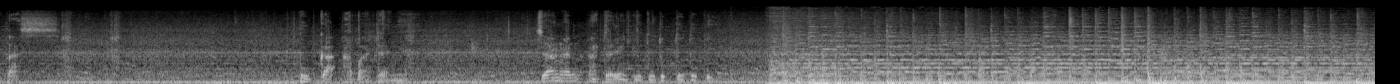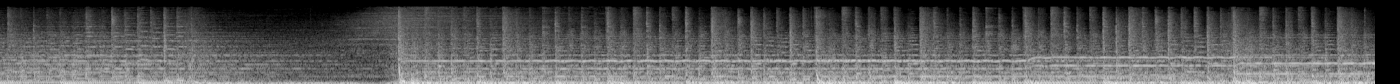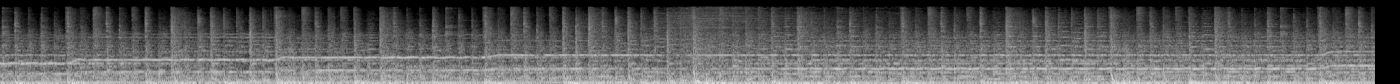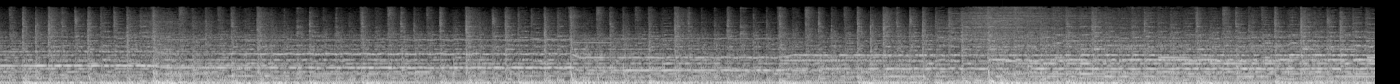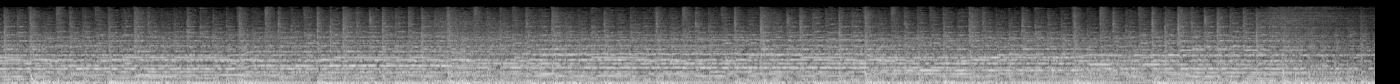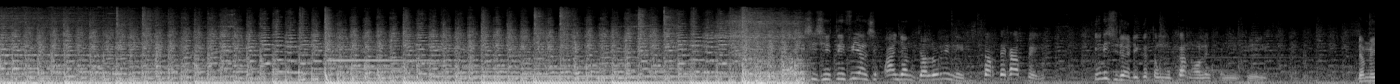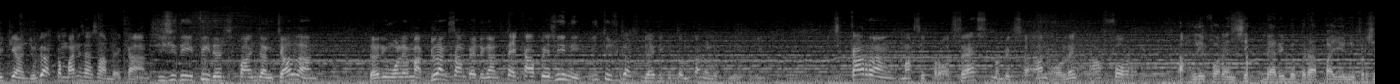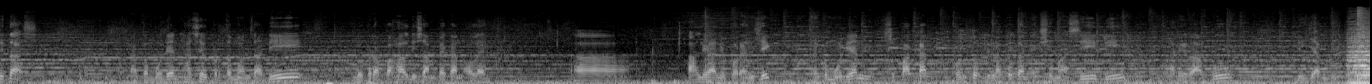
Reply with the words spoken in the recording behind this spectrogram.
tuntas. Buka apa adanya. Jangan ada yang ditutup-tutupi. CCTV yang sepanjang jalur ini di sekitar TKP ini sudah diketemukan oleh penyidik. Demikian juga kemarin saya sampaikan CCTV dari sepanjang jalan dari mulai Magelang sampai dengan TKP sini itu juga sudah diketemukan oleh penyidik. Sekarang masih proses pemeriksaan oleh lapor. ahli forensik dari beberapa universitas. Nah, kemudian hasil pertemuan tadi beberapa hal disampaikan oleh eh, ahli-ahli forensik dan kemudian sepakat untuk dilakukan ekshumasi di hari Rabu di Jambi.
